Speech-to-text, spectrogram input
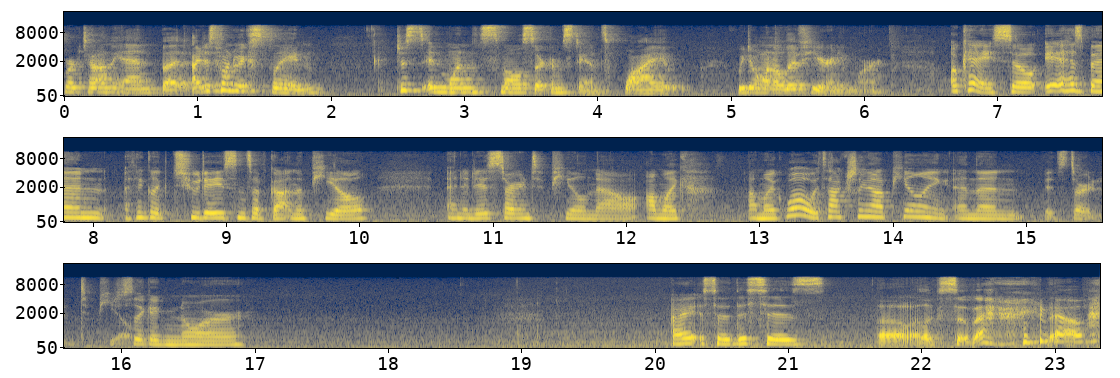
worked out in the end. But I just want to explain, just in one small circumstance, why we don't want to live here anymore. Okay, so it has been I think like two days since I've gotten the peel, and it is starting to peel now. I'm like, I'm like, whoa, it's actually not peeling, and then it started to peel. Just like ignore. All right, so this is. Oh, I look so bad right now.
